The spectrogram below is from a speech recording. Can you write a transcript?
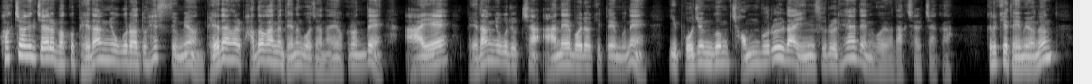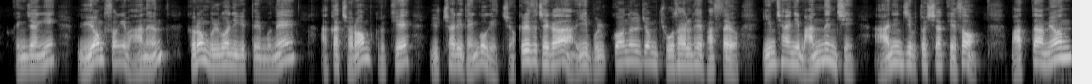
확정일자를 받고 배당 요구라도 했으면 배당을 받아가면 되는 거잖아요. 그런데 아예 배당 요구조차 안 해버렸기 때문에 이 보증금 전부를 다 인수를 해야 되는 거예요. 낙찰자가. 그렇게 되면은 굉장히 위험성이 많은 그런 물건이기 때문에 아까처럼 그렇게 유찰이 된 거겠죠. 그래서 제가 이 물건을 좀 조사를 해 봤어요. 임차인이 맞는지 아닌지부터 시작해서 맞다면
